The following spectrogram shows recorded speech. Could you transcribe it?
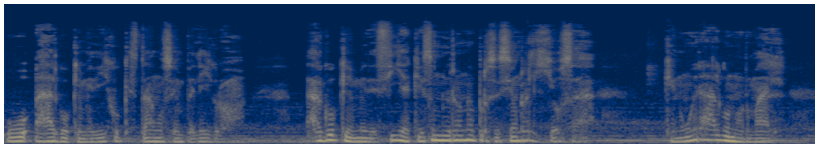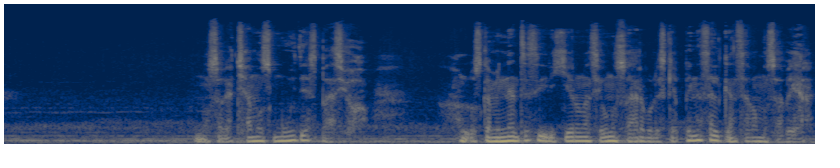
hubo algo que me dijo que estábamos en peligro algo que me decía que eso no era una procesión religiosa, que no era algo normal. Nos agachamos muy despacio. Los caminantes se dirigieron hacia unos árboles que apenas alcanzábamos a ver.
